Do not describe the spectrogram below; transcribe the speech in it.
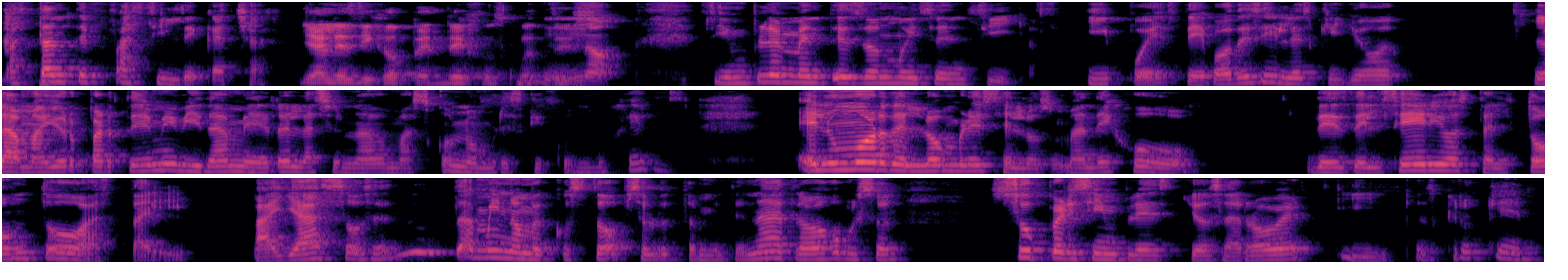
bastante fácil de cachar. Ya les dijo pendejos. No, simplemente son muy sencillos. Y pues debo decirles que yo la mayor parte de mi vida me he relacionado más con hombres que con mujeres. El humor del hombre se los manejo desde el serio hasta el tonto, hasta el payaso. O sea, a mí no me costó absolutamente nada de trabajo porque son súper simples, yo soy Robert, y pues creo que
